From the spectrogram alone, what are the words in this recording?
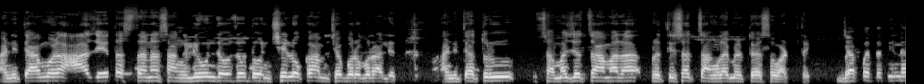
आणि त्यामुळं आज येत असताना सांगलीहून जवळजवळ दोनशे लोक आमच्या बरोबर आलेत. आणि त्यातून समाजाचा आम्हाला प्रतिसाद चांगला मिळतोय असं वाटतंय. ज्या पद्धतीनं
